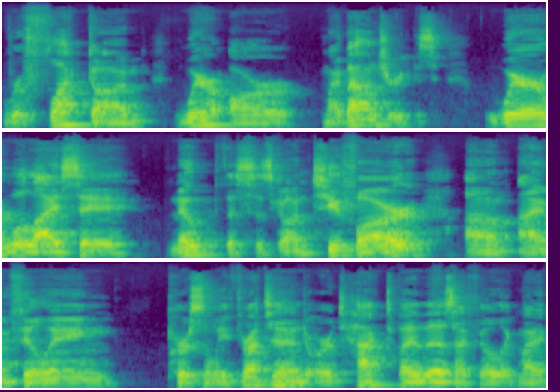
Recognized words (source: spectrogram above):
reflect on where are my boundaries? Where will i say nope this has gone too far. Um, i'm feeling personally threatened or attacked by this. I feel like my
